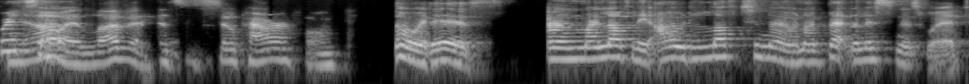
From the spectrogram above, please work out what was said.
Britta. No, I love it. This is so powerful. Oh, it is. And my lovely, I would love to know, and I bet the listeners would,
